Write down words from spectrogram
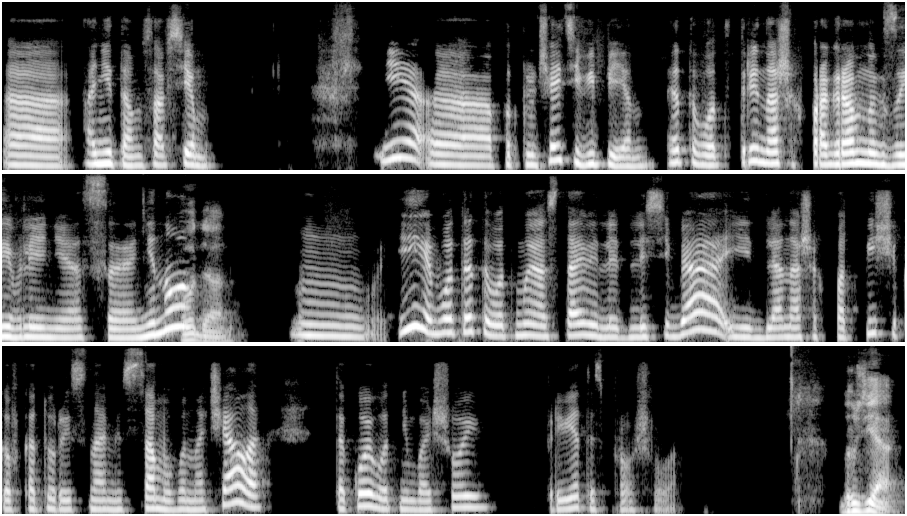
А, они там совсем и э, подключайте VPN. Это вот три наших программных заявления с Нино. О, да. И вот это вот мы оставили для себя и для наших подписчиков, которые с нами с самого начала, такой вот небольшой привет из прошлого. Друзья,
